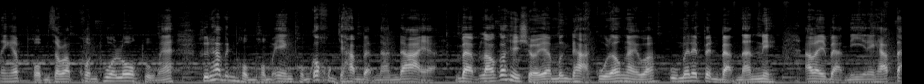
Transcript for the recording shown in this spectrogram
นะครับผมสำหรับคนทั่วโลกถูกไหมคือถ้าเป็นผมผมเองผมก็คงจะทำแบบนั้นได้อะแบบเราก็เฉยๆอะมึงด่ากูแล้วไงวะกูไม่ได้เป็นแบบนั้นนี่อะไรแบบนี้นะครับแต่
